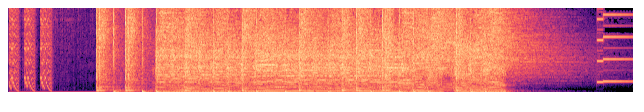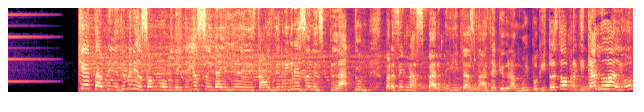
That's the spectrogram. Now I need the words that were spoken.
Thank you. Bienvenidos a un nuevo videito. Yo soy Dai, el día de hoy estamos de regreso en Splatoon para hacer unas partiditas más, ya que duran muy poquito. He estado practicando algo,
